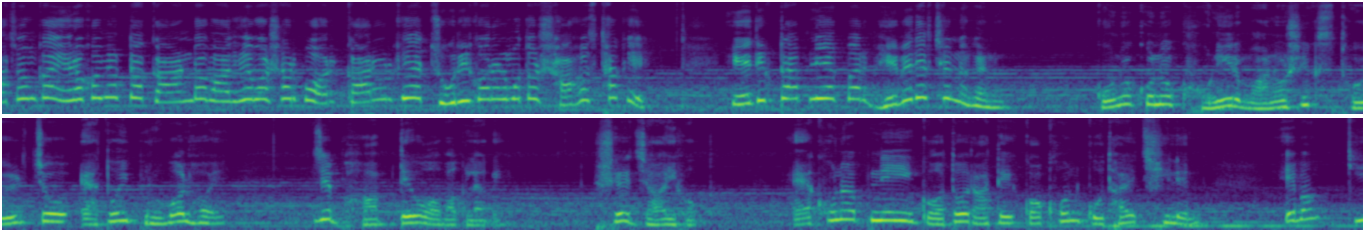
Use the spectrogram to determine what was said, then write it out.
আচমকা এরকম একটা কাণ্ড বাঁধিয়ে বসার পর কারোর কি চুরি করার মতো সাহস থাকে? এদিকটা আপনি একবার ভেবে দেখছেন না কেন? কোনো কোনো খুনির মানসিক স্থৈর্য এতই প্রবল হয় যে ভাবতেও অবাক লাগে। সে যাই হোক, এখন আপনি গত রাতে কখন কোথায় ছিলেন এবং কি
